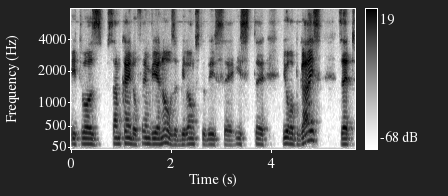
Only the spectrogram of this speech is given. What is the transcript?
it was some kind of MVNO that belongs to these uh, East uh, Europe guys that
